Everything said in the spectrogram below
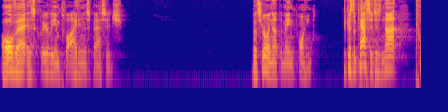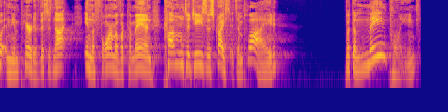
All that is clearly implied in this passage. But it's really not the main point. Because the passage is not put in the imperative. This is not in the form of a command, come to Jesus Christ. It's implied. But the main point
